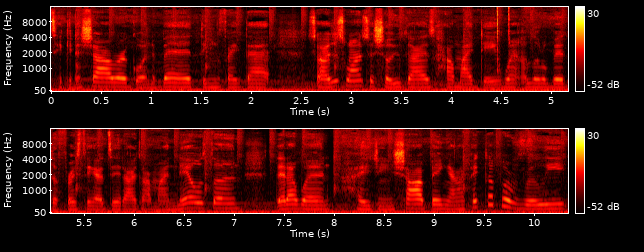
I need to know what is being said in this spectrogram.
taking a shower, going to bed, things like that. So I just wanted to show you guys how my day went a little bit. The first thing I did, I got my nails done. Then I went hygiene shopping and I picked up a really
